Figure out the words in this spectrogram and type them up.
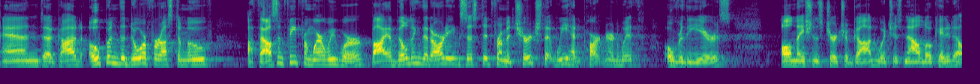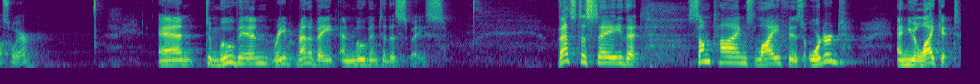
And uh, God opened the door for us to move a thousand feet from where we were, by a building that already existed from a church that we had partnered with over the years, All Nations Church of God, which is now located elsewhere and to move in, re- renovate, and move into this space. That's to say that sometimes life is ordered and you like it.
